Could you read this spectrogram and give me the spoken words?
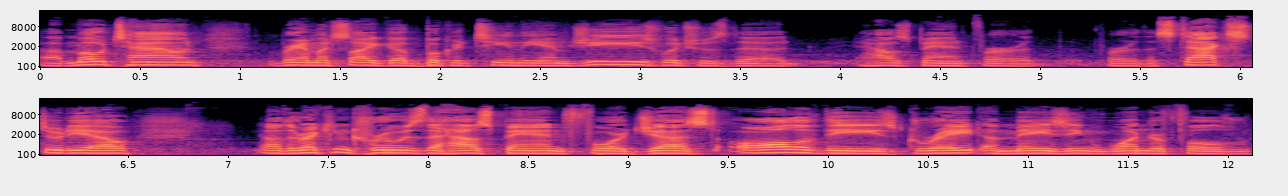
uh, Motown. Very much like a Booker T and the MGs, which was the house band for for the Stax Studio. Uh, the Wrecking Crew is the house band for just all of these great, amazing, wonderful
